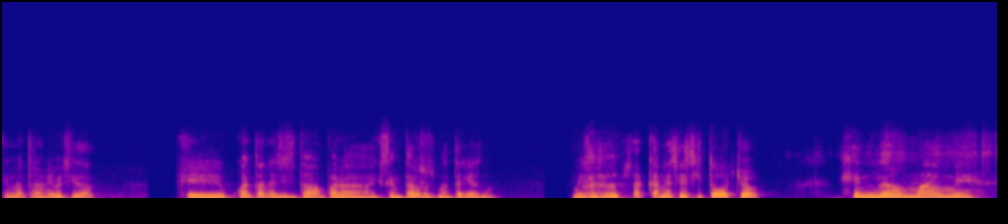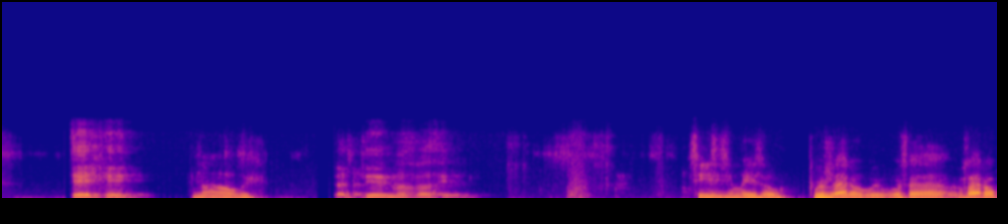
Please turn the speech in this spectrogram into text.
en otra universidad que cuánto necesitaban para exentar sus materias, ¿no? Me dicen, no, pues acá necesito ocho. Dije, no mames. Sí, No, güey. la tienen más fácil. Sí, sí, sí me hizo, pues raro, güey. O sea, raro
